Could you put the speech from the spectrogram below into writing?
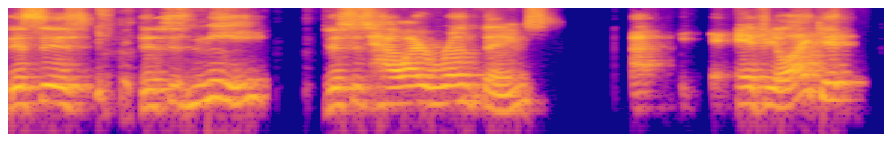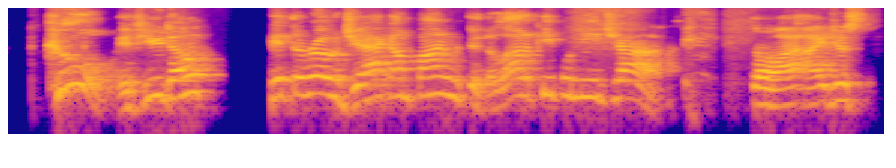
This is this is me. This is how I run things. I, if you like it, cool. If you don't, hit the road, Jack. I'm fine with it. A lot of people need jobs, so I, I just,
